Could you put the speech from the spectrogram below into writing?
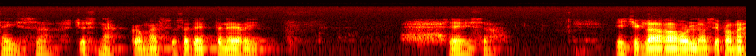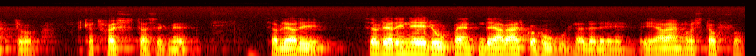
De som ikke snakker masse som dette ned i de som ikke klarer å holde seg på matta, skal trøste seg med, så blir de, så blir de neddopa, enten det er av alkohol eller det er av andre stoffer.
